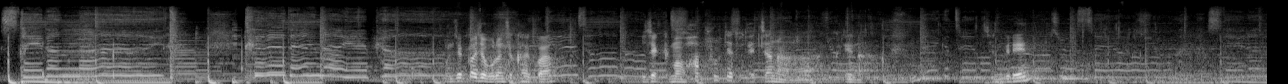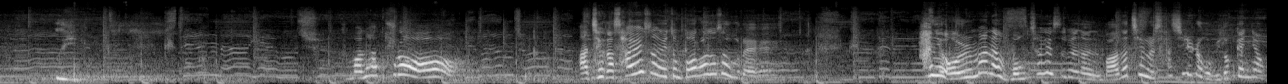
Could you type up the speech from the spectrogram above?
Stay the night 그댄 나의 별 언제까지 모른 척 할 거야? 이제 그만 화 풀 때도 됐잖아, 그린아. 장그린? 그만 화 풀어. 아 제가 사회성이 좀 떨어져서 그래. 아니 얼마나 멍청했으면 만화책을 사실이라고 믿었겠냐고.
